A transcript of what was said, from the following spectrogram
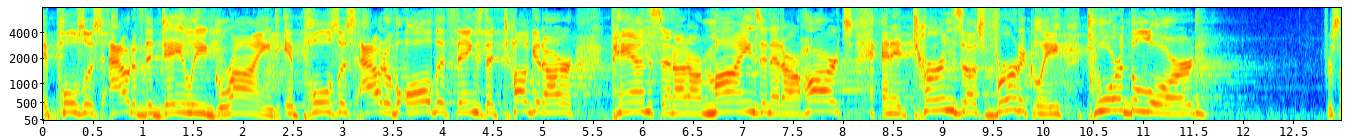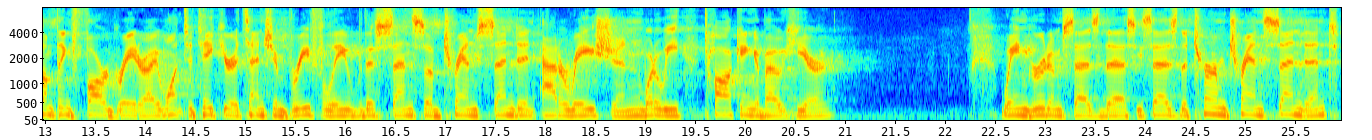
It pulls us out of the daily grind. It pulls us out of all the things that tug at our pants and at our minds and at our hearts, and it turns us vertically toward the Lord for something far greater. I want to take your attention briefly this sense of transcendent adoration. What are we talking about here? Wayne Grudem says this. He says the term transcendent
